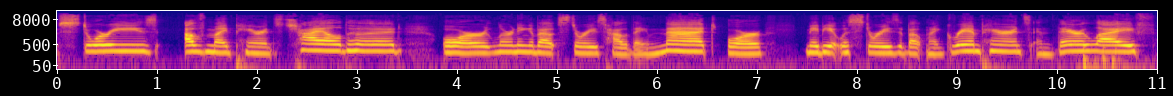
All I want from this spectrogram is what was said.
stories of my parents' childhood or learning about stories how they met or maybe it was stories about my grandparents and their life.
